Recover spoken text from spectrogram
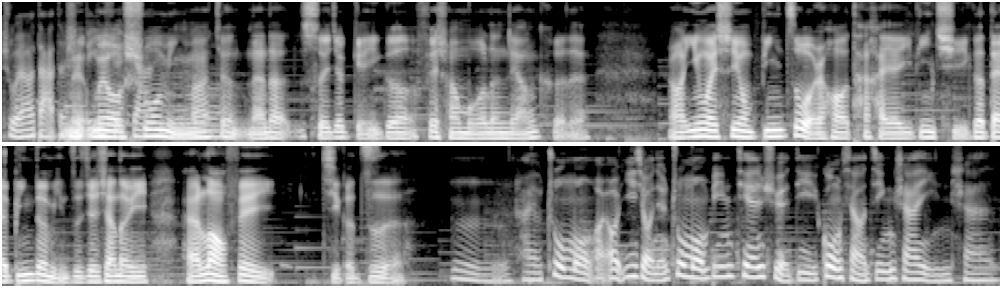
主要打的是没没有说明吗？就难道所以就给一个非常模棱两可的，然后因为是用冰做，然后他还要一定取一个带冰的名字，就相当于还要浪费几个字。嗯，还有筑梦哦哦，一九年筑梦冰天雪地，共享金山银山。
